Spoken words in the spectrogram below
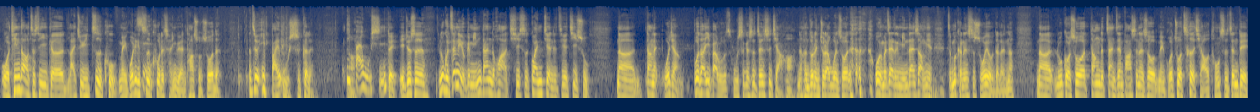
我听到这是一个来自于智库，美国的一个智库的成员他所说的，那只有一百五十个人。一百五十，对，也就是如果真的有个名单的话，其实关键的这些技术，那当然我讲不知道一百五五十个是真是假哈，那很多人就在问说，我有没有在这个名单上面？怎么可能是所有的人呢？那如果说当的战争发生的时候，美国做撤侨，同时针对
